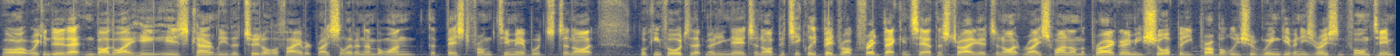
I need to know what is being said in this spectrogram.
All right, we can do that. And by the way, he is currently the $2 favourite, race 11, number one, the best from Tim Edwards tonight. Looking forward to that meeting there tonight, particularly Bedrock Fred back in South Australia tonight. Race one on the program. He's short, but he probably should win given his recent form, Tim.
